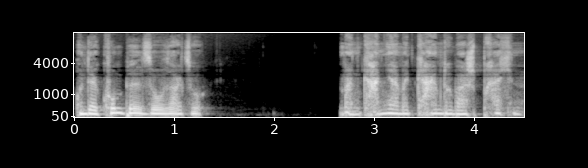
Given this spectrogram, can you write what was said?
Und der Kumpel so sagt so, man kann ja mit keinem drüber sprechen.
